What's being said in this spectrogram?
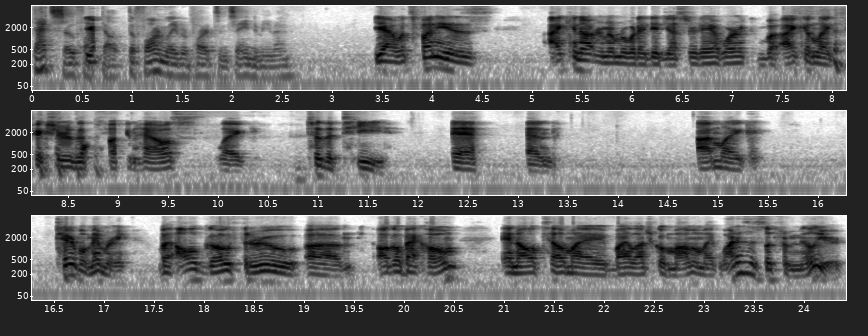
That's so fucked up. The farm labor part's insane to me, man. Yeah, what's funny is I cannot remember what I did yesterday at work, but I can like picture the fucking house like to the T. And and I'm like terrible memory, but I'll go through um I'll go back home and I'll tell my biological mom, I'm like, why does this look familiar?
